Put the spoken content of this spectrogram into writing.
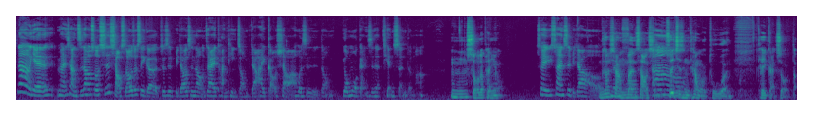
那也蛮想知道说，其实小时候就是一个就是比较是那种在团体中比较爱搞笑啊，或是这种幽默感是天生的吗，嗯，熟的朋友所以算是比较比较像闷骚型，嗯所以其实你看我图文可以感受到，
